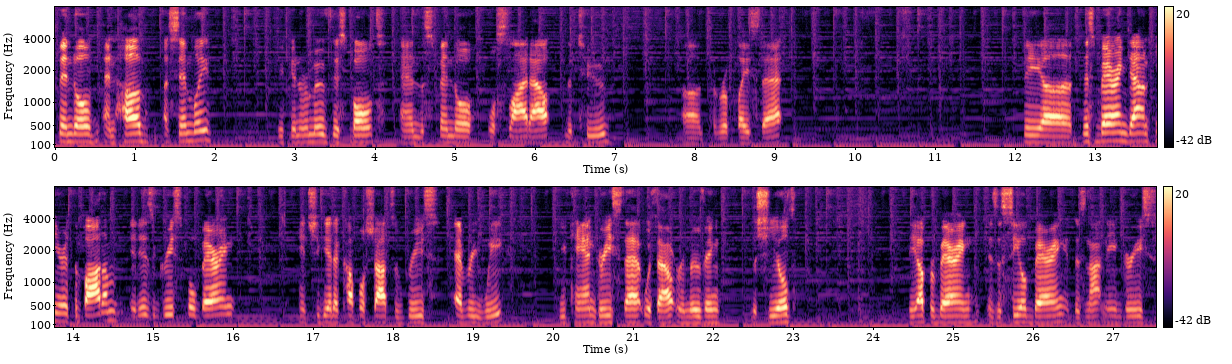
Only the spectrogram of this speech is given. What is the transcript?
spindle and hub assembly. You can remove this bolt and the spindle will slide out the tube uh, to replace that. The, uh, this bearing down here at the bottom, it is a greasable bearing. It should get a couple shots of grease every week. You can grease that without removing the shield. The upper bearing is a sealed bearing. It does not need grease.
